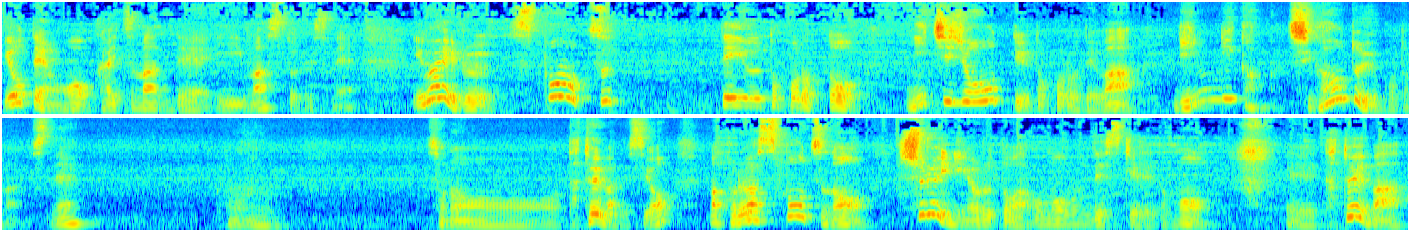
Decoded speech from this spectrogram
要点をかいつまんで言いますとですねいわゆるスポーツっていうところと日常っていうところでは倫理観が違うということなんですね。うんその例えばですよ、まあ、これはスポーツの種類によるとは思うんですけれども、えー、例えば、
